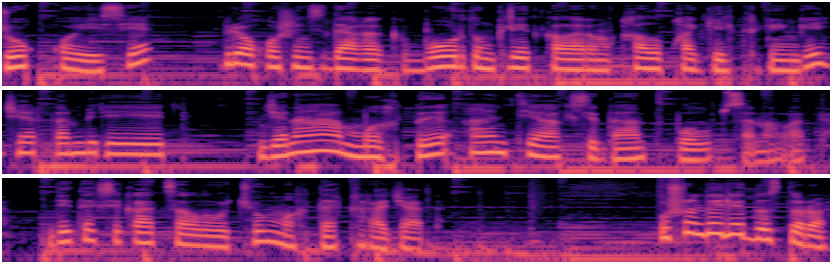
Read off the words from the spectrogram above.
жокко эсе бирок ошентсе дагы боордун клеткаларын калыпка келтиргенге жардам берет. Жана мыкты антиоксидант болуп саналат. Детоксикациялоочу мыкты каражат. Ошондой эле достор.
